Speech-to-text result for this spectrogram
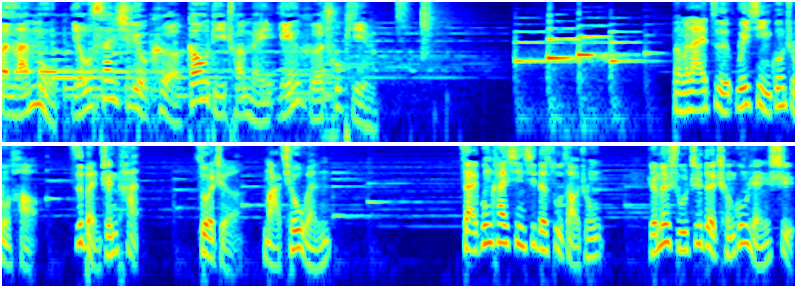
本栏目由三十六氪高低传媒联合出品。本文来自微信公众号“资本侦探”，作者马秋文。在公开信息的塑造中，人们熟知的成功人士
